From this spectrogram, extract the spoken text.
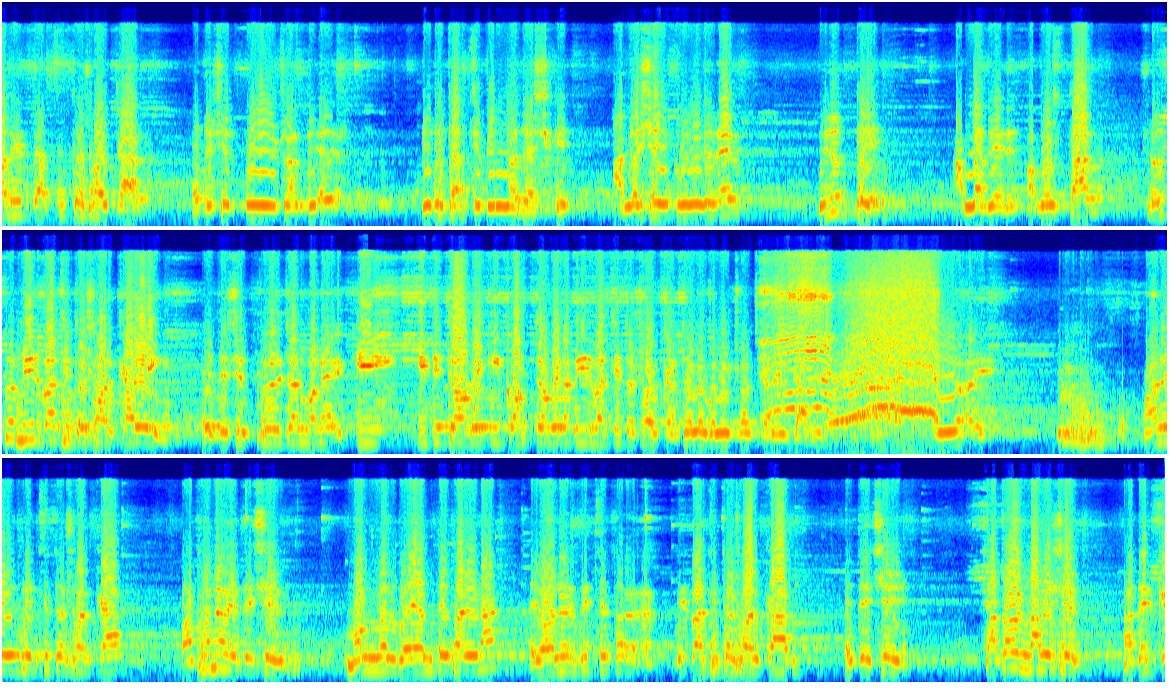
অনির্বাচিত সরকার, এদেশের পরিবেশন দিতে চাচ্ছে ভিন্ন দেশকে। আমরা সেই করিডোরের বিরুদ্ধে আমাদের অবস্থান। শুধু নির্বাচিত সরকারেই এদেশের প্রয়োজন মানে কি কি দিতে হবে, কি করতে হবে না নির্বাচিত সরকার, জনগণের সরকারই যাবে। অনির্বাচিত সরকার কখনো এদেশের মঙ্গল বয়ে আনতে পারে না। এই অনির্বাচিত, নির্বাচিত সরকার এদেশে সাধারণ মানুষের তাদেরকে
